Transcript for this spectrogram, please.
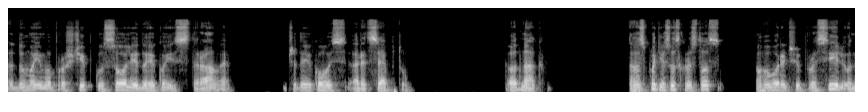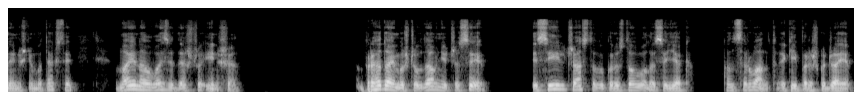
думаємо про щіпку солі до якоїсь страви чи до якогось рецепту. Однак Господь Ісус Христос, говорячи про сіль у нинішньому тексті, має на увазі дещо інше. Пригадаємо, що в давні часи сіль часто використовувалася як консервант, який перешкоджає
